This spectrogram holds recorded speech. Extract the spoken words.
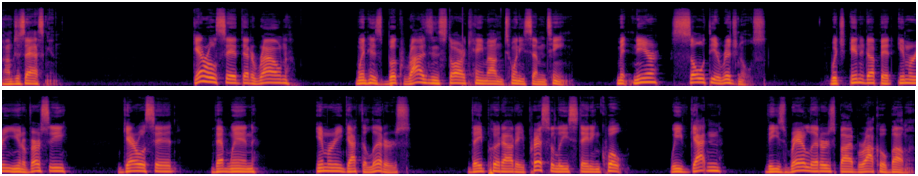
I'm just asking. Garrow said that around when his book Rising Star came out in 2017, McNear sold the originals, which ended up at Emory University. Garrow said that when Emory got the letters, they put out a press release stating, quote, We've gotten these rare letters by Barack Obama,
